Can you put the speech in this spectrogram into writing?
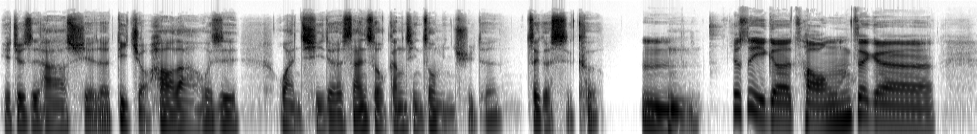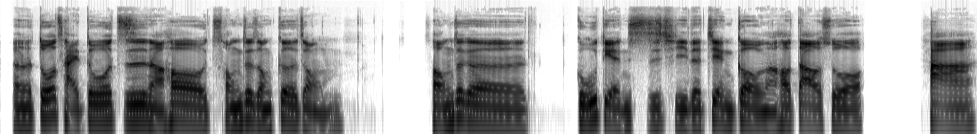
也就是他写的第九号啦，或是晚期的三首钢琴奏鸣曲的这个时刻。嗯，就是一个从这个呃多彩多姿，然后从这种各种从这个古典时期的建构，然后到说他。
